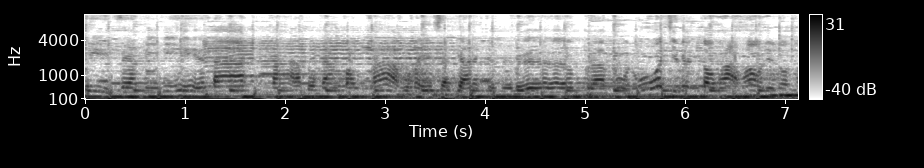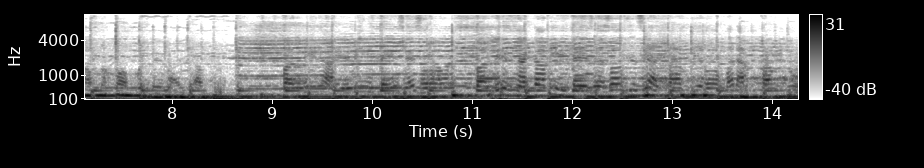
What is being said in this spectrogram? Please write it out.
ที่แฟนมีนีตาตาตกดังบังค่าผมไม่สัญญาจะไม่ลืมกราบทูโอ้จีเป็นต่อผ้าเฮาเนี่ยเราทำประกอบกันเลยหลายครับบางทีอาจจะมีใจเสียสองบางทีอาจจะมีใจเสียสองจะเสียตามที่เรามาดักฟังดู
